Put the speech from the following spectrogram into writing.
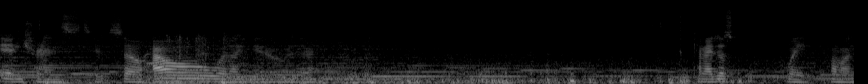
entrance to so how would I get over Can I just wait, hold on.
